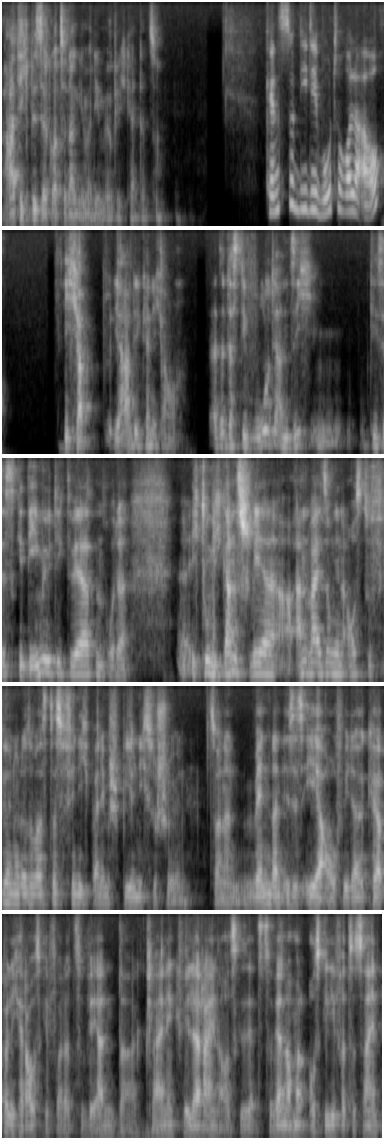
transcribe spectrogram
hatte ich bisher Gott sei Dank immer die Möglichkeit dazu. Kennst du die devote Rolle auch? Ich habe, ja, die kenne ich auch. Also das Devote an sich, dieses gedemütigt werden oder äh, ich tue mich ganz schwer, Anweisungen auszuführen oder sowas, das finde ich bei dem Spiel nicht so schön. Sondern wenn, dann ist es eher auch wieder körperlich herausgefordert zu werden, da kleine Quälereien ausgesetzt zu werden, auch mal ausgeliefert zu sein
